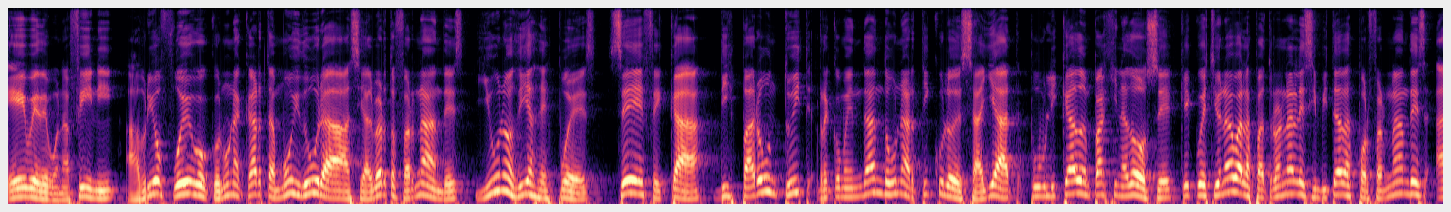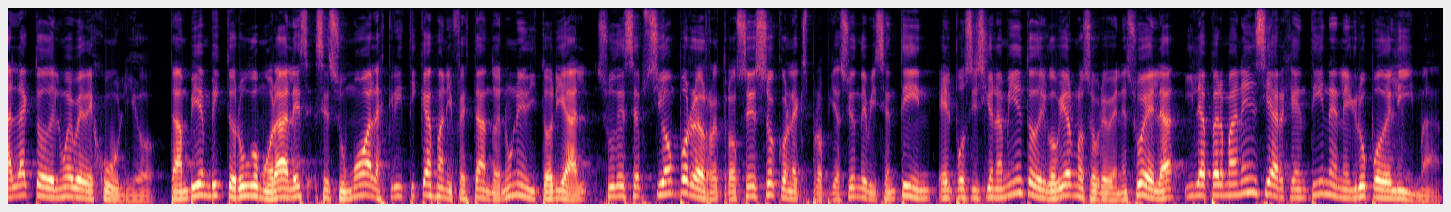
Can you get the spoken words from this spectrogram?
Eve de Bonafini abrió fuego con una carta muy dura hacia Alberto Fernández y unos días después, CFK disparó un tuit recomendando un artículo de Sayat publicado en página 12 que cuestionaba a las patronales invitadas por Fernández al acto del 9 de julio. También Víctor Hugo Morales se sumó a las críticas manifestando en un editorial su decepción por el retroceso con la expropiación de Vicentín, el posicionamiento del gobierno sobre Venezuela y la permanencia argentina en el Grupo de Lima.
